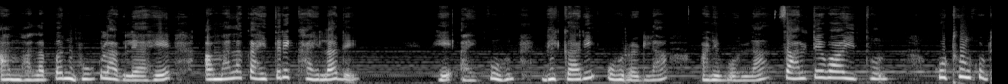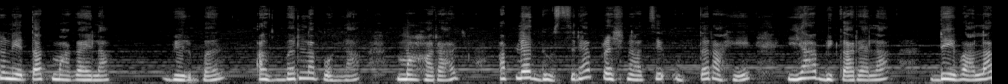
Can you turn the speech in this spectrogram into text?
आम्हाला पण भूक लागली आहे आम्हाला काहीतरी खायला दे. हे ऐकून भिकारी ओरडला आणि बोलला चालते वा इथून. कुठून कुठून येतात मागायला? बिरबल अकबरला बोलला महाराज आपल्या दुसऱ्या प्रश्नाचे उत्तर आहे या भिकाऱ्याला देवाला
